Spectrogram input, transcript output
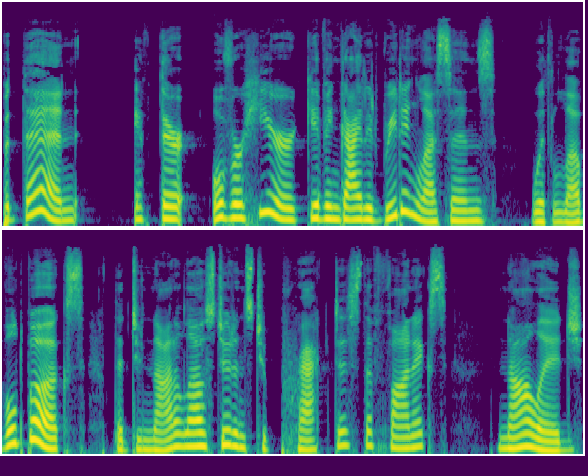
But then, if they're over here giving guided reading lessons with leveled books that do not allow students to practice the phonics knowledge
